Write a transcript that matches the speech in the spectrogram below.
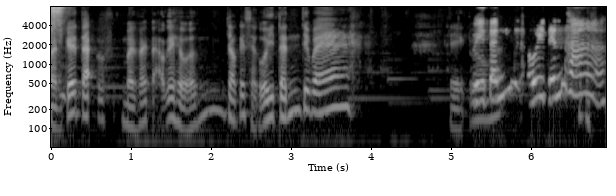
mình cái tạo mình phải tạo cái hiệu ứng cho cái sự uy tín chứ bé. Thiệt uy á. tín uy tín ha.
